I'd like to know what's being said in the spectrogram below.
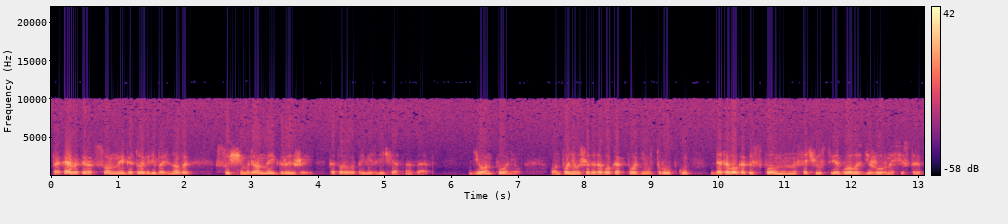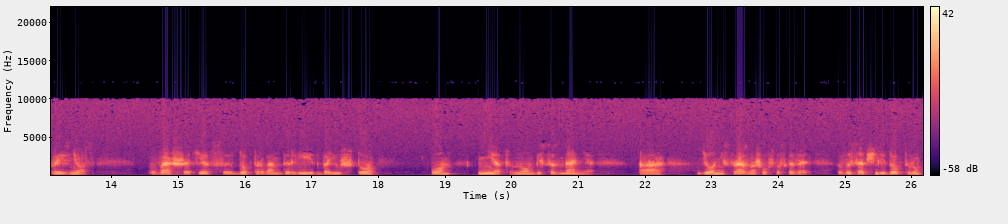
пока в операционной готовили больного с ущемленной грыжей, которого привезли час назад. Дион понял. Он понял еще до того, как поднял трубку, до того, как исполненный сочувствия голос дежурной сестры произнес — «Ваш отец, доктор Ван дер Риет, боюсь, что он...» «Нет, но он без сознания». «А...» Дион не сразу нашел, что сказать. «Вы сообщили доктору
